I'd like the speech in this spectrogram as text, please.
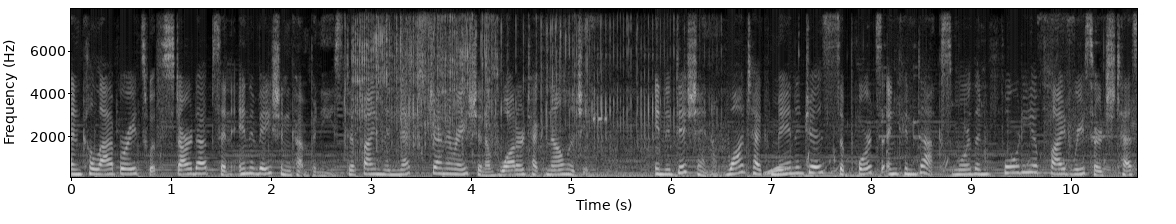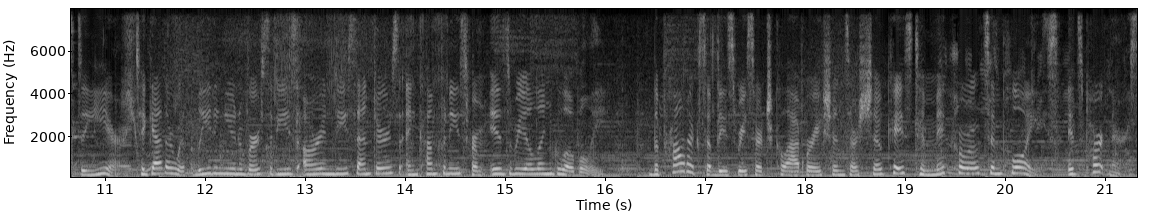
and collaborates with startups and innovation companies to find the next generation of water technology. In addition, WaTech manages, supports, and conducts more than 40 applied research tests a year, together with leading universities, R&D centers, and companies from Israel and globally. The products of these research collaborations are showcased to Mekorot's employees, its partners,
